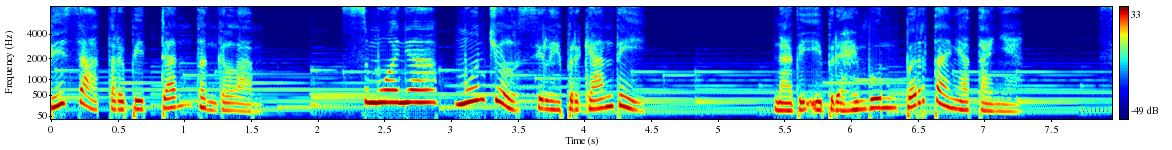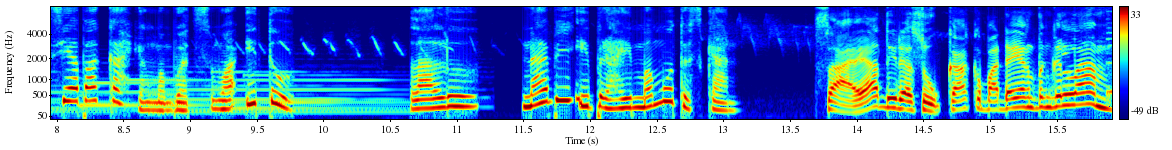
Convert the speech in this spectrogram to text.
bisa terbit dan tenggelam. Semuanya muncul silih berganti. Nabi Ibrahim pun bertanya-tanya, siapakah yang membuat semua itu? Lalu Nabi Ibrahim memutuskan, Saya tidak suka kepada yang tenggelam.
